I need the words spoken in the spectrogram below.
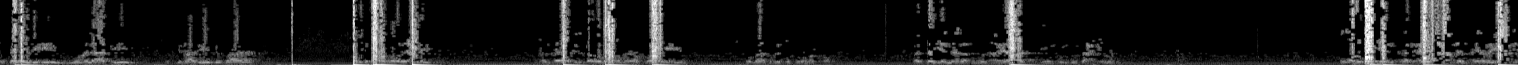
وتوليهم وموالاتهم واتخاذهم وإدخال الضرر عليكم. وقد بلغت البغضاء من أفواههم وما تغي صدورهم أكبر قد بينا لكم الآيات إن كنتم تعقلون. الله بين لك أين العقل أين من يعقل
